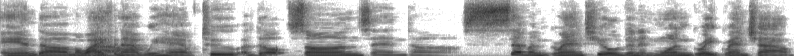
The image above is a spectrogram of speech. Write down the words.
And uh, my wife wow. and I, we have two adult sons and seven grandchildren and one great grandchild.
